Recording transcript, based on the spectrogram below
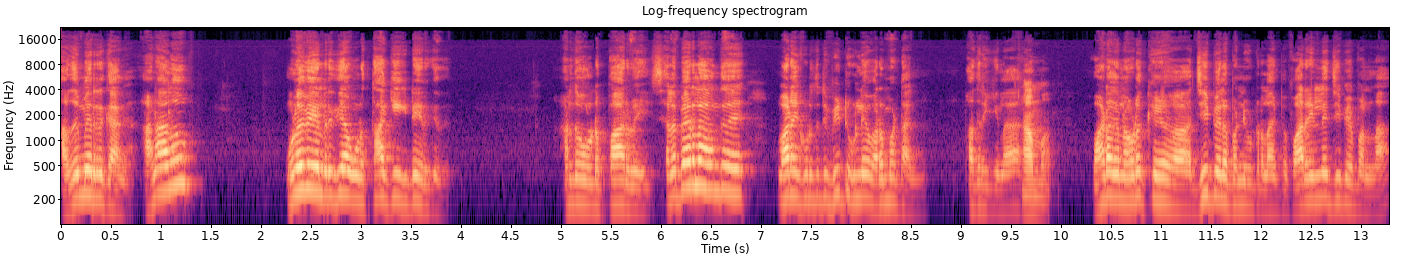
அதுமாரி இருக்காங்க. ஆனாலும் உளவியல் ரீதியாக அவங்கள தாக்கிக்கிட்டே இருக்குது. அடுத்தவங்களோட பார்வை. சில பேர்லாம் வந்து வாடகை கொடுத்துட்டு வீட்டுக்குள்ளேயே வரமாட்டாங்க. பார்த்துருக்கீங்களா? ஆமா. வாடகைனா கூட கீழே ஜிபேல பண்ணி விட்றலாம் இப்போ ஃபாரின்லேயே ஜிபே பண்ணலாம்.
